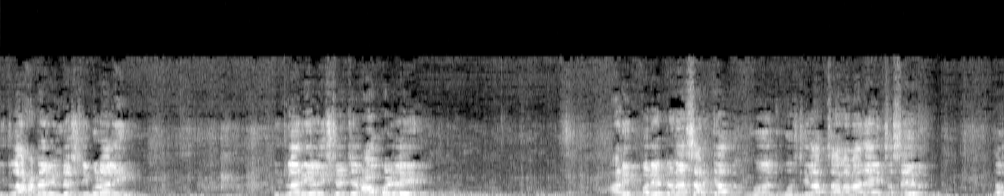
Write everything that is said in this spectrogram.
इथला हॉटेल इंडस्ट्री बुडाली. इथला रिअल इस्टेटचे भाव पडले. आणि पर्यटनासारख्या गोष्टीला चालना द्यायचं असेल तर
